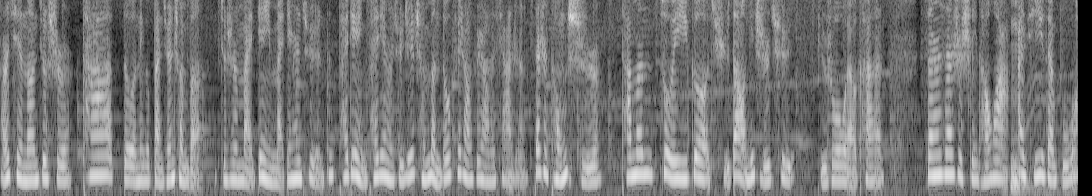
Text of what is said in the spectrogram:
而且呢，就是它的那个版权成本，就是买电影、买电视剧、拍电影、拍电视剧这些成本都非常非常的吓人。但是同时，他们作为一个渠道，你只是去，比如说我要看《三生三世十里桃花》，爱奇艺在播。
